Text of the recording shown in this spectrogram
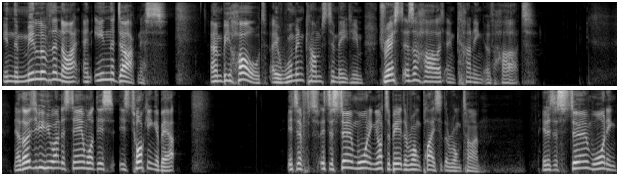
in the middle of the night, and in the darkness. And behold, a woman comes to meet him, dressed as a harlot and cunning of heart. Now, those of you who understand what this is talking about, it's a, it's a stern warning not to be at the wrong place at the wrong time. It is a stern warning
